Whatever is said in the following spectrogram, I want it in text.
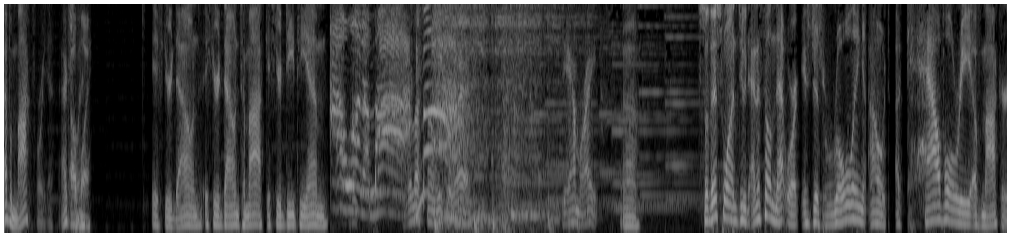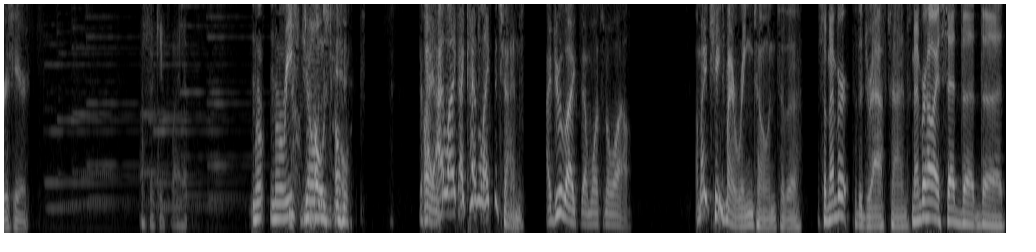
I have a mock for you, oh, actually. Oh boy. If you're down, if you're down to mock, if you're DTM, I want a mock. We're less than a week away. Damn right. So this one, dude, NFL Network is just rolling out a cavalry of mockers here. Let's just keep playing it. Mar- Maurice Jones. No, don't. Don't. I, I like. I kind of like the chimes. I do like them once in a while. I might change my ringtone to the So remember, to the draft chimes. remember how I said the the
